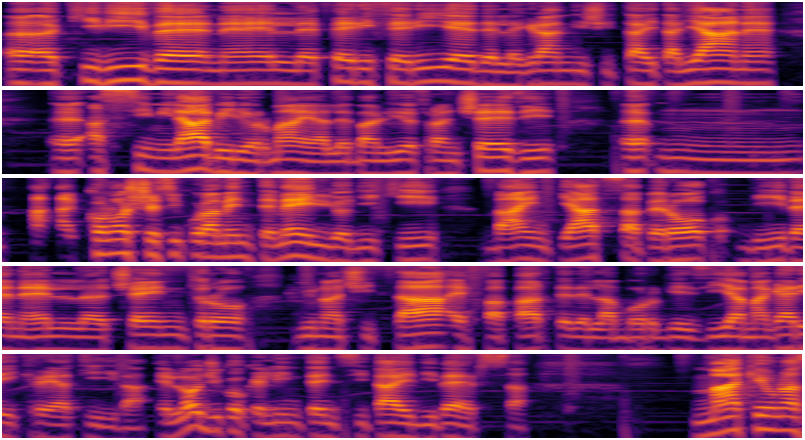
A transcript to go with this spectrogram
uh, chi vive nelle periferie delle grandi città italiane uh, assimilabili ormai alle banlieue francesi mh, mm, conosce sicuramente meglio di chi va in piazza però vive nel centro di una città e fa parte della borghesia magari creativa. È logico che l'intensità è diversa ma che una,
